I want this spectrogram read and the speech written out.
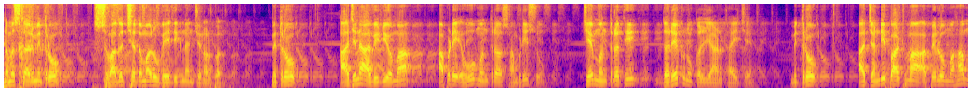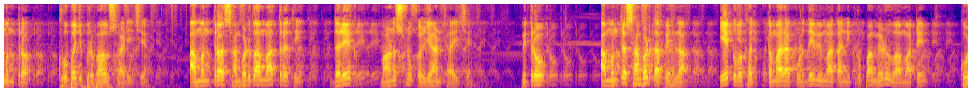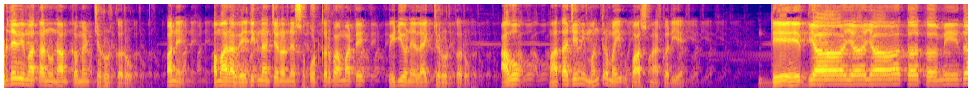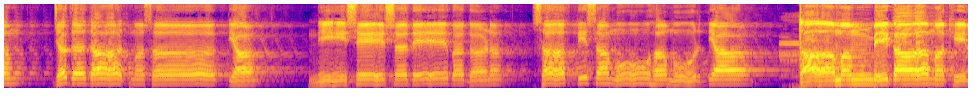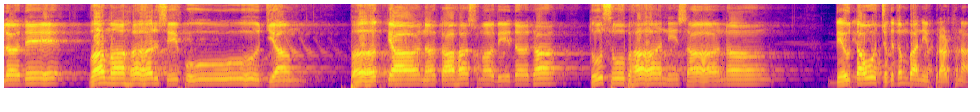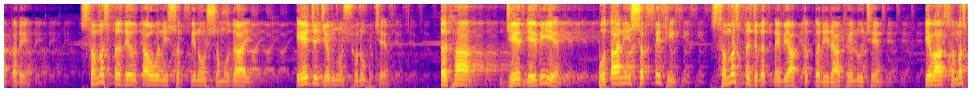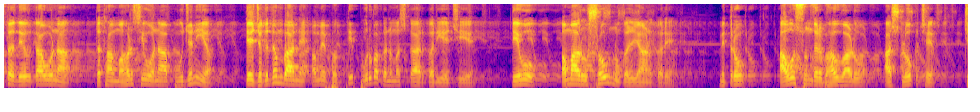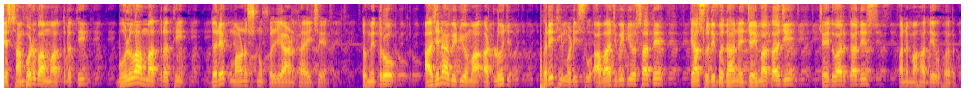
નમસ્કાર મિત્રો, સ્વાગત છે તમારું વૈદિક જ્ઞાન ચેનલ પર. મિત્રો, આજના આ વિડીયોમાં આપણે એવો મંત્ર સાંભળીશું, જે મંત્રથી દરેકનું કલ્યાણ થાય છે. મિત્રો, આ ચંડી પાઠમાં આપેલો મહામંત્ર ખૂબ જ પ્રભાવશાળી છે. આ મંત્ર સાંભળવા માત્રથી દરેક માણસનું કલ્યાણ થાય છે. મિત્રો, આ મંત્ર સાંભળતા પહેલા એક વખત તમારા કુળદેવી માતાની કૃપા મેળવવા માટે કુળદેવી માતાનું નામ કમેન્ટ જરૂર કરો અને અમારા વૈદિક જ્ઞાન ચેનલને સપોર્ટ કરવા માટે વિડીયોને લાઈક જરૂર કરો. આવો માતાજીની મંત્રમય ઉપાસના કરીએ. દેવ્યાય તતમિદમ જગદાત્મ સત્યા નિશેષ દેવગણ શક્તિ સમૂહ મૂર્ત્યા તામંબિકામખિલ દેવમહર્ષિ પૂજ્યામ ભક્ત્યાનતઃ સ્મ વિદધા તુ શુભાનિશાન દેવતાઓ જગદંબાની પ્રાર્થના કરે સમસ્ત દેવતાઓની શક્તિનો સમુદાય એ જ જેમનું સ્વરૂપ છે તથા જે દેવીએ પોતાની શક્તિથી સમસ્ત જગતને વ્યાપ્ત કરી રાખેલું છે. તેવા સમસ્ત દેવતાઓના તથા મહર્ષિઓના પૂજનીય તે જગદંબાને અમે ભક્તિપૂર્વક નમસ્કાર કરીએ છીએ. તેઓ અમારું સૌનું કલ્યાણ કરે. મિત્રો, આવો સુંદર ભાવવાળો આ શ્લોક છે જે સાંભળવા માત્રથી, બોલવા માત્રથી દરેક માણસનું કલ્યાણ થાય છે. તો મિત્રો, આજના વિડીયોમાં આટલું જ. ફરીથી મળીશું આવા જ વીડિયો સાથે. ત્યાં સુધી બધાને જય માતાજી, જય દ્વારકાધીશ અને મહાદેવ હર.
